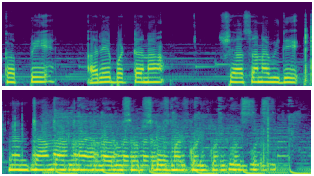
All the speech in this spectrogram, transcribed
ಕಪ್ಪೆ ಅರೆಬಟ್ಟನ ಶಾಸನವಿದೆ. ನನ್ನ ಚಾನಲ್ನ ಎಲ್ಲರೂ ಸಬ್ಸ್ಕ್ರೈಬ್ ಮಾಡ್ಕೊಳ್ಳಿ.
